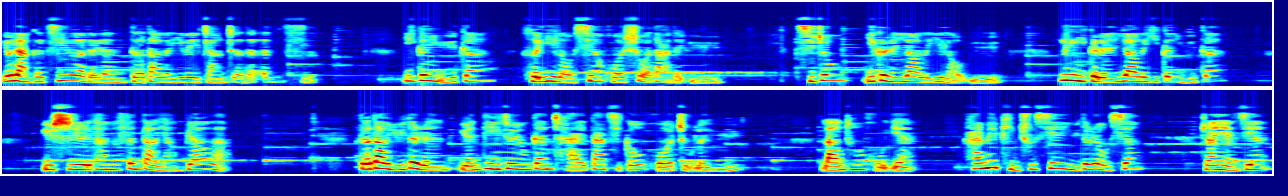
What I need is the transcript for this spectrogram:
有两个饥饿的人得到了一位长者的恩赐：一根鱼竿和一篓鲜活硕大的鱼。其中一个人要了一篓鱼。另一个人要了一根鱼竿，于是他们分道扬镳了。得到鱼的人原地就用干柴搭起篝火煮了鱼，狼吞虎咽，还没品出鲜鱼的肉香，转眼间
